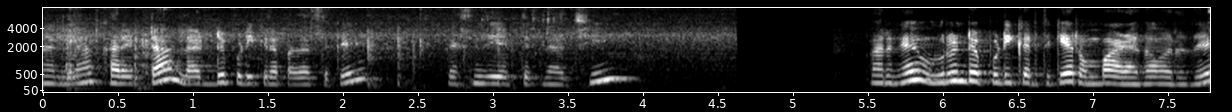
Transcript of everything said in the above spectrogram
நல்லா கரெக்டாக லட்டு பிடிக்கிற பதத்துக்கு பிசைஞ்சு எடுத்துக்கினாச்சு பாருங்கள் உருண்டை பிடிக்கிறதுக்கே ரொம்ப அழகாக வருது.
